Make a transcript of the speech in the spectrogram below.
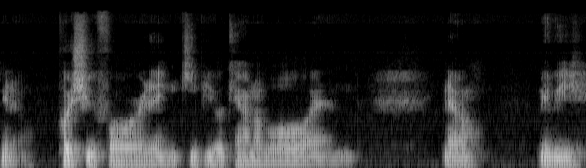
you know push you forward and keep you accountable and you know, maybe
